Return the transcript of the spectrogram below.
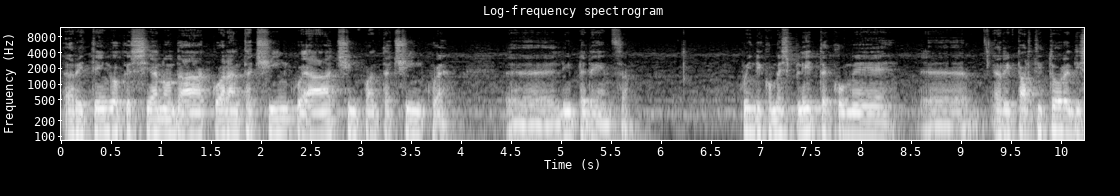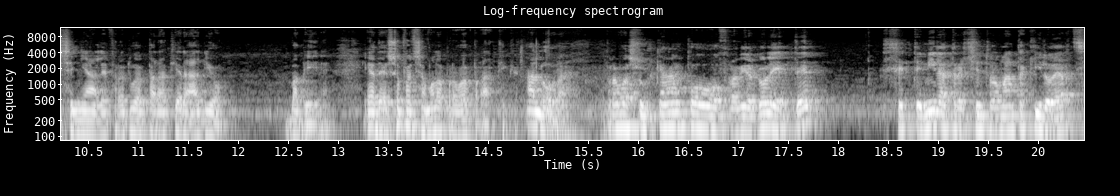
ritengo che siano da 45 a 55 eh, l'impedenza quindi come split come eh, ripartitore di segnale fra due apparati radio va bene. E adesso facciamo la prova pratica. Allora prova sul campo fra virgolette 7390 kHz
